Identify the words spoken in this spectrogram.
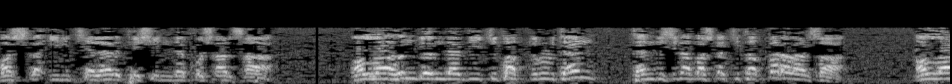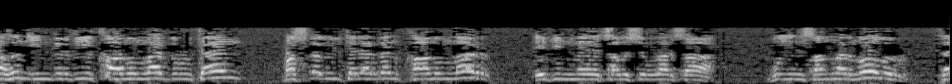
başka ilkeler peşinde koşarsa, Allah'ın gönderdiği kitap dururken kendisine başka kitaplar ararsa, Allah'ın indirdiği kanunlar dururken başka ülkelerden kanunlar edinmeye çalışırlarsa bu insanlar ne olur? Fe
